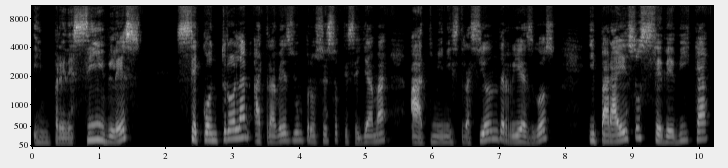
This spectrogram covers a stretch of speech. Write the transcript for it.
impredecibles, se controlan a través de un proceso que se llama administración de riesgos y para eso se dedica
